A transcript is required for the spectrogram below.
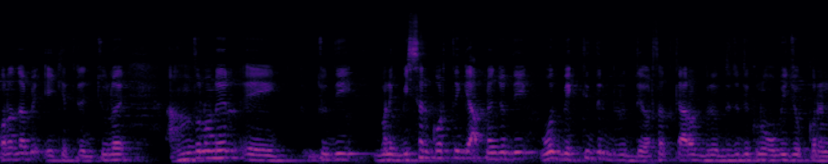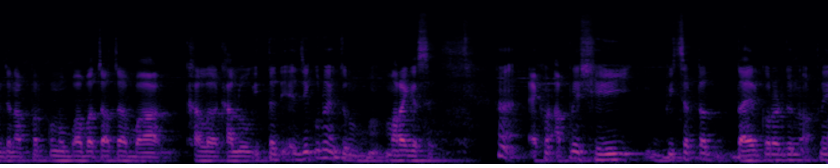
করা যাবে। এই ক্ষেত্রে জুলাই আন্দোলনের এই যদি মানে বিচার করতে গিয়ে আপনি যদি ওই ব্যক্তিদের বিরুদ্ধে, অর্থাৎ কারোর বিরুদ্ধে যদি কোনো অভিযোগ করেন যেন আপনার কোনো বাবা, চাচা বা খালা, খালু ইত্যাদি যে কোনো একজন মারা গেছে হ্যাঁ এখন আপনি সেই বিচারটা দায়ের করার জন্য আপনি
